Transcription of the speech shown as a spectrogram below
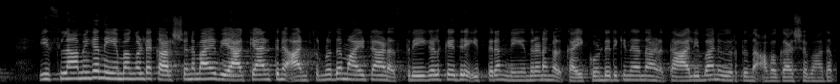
ഇസ്ലാമിക നിയമങ്ങളുടെ കർശനമായ വ്യാഖ്യാനത്തിന് അനുസൃതമായിട്ടാണ് സ്ത്രീകൾക്കെതിരെ ഇത്തരം നിയന്ത്രണങ്ങൾ കൈക്കൊണ്ടിരിക്കുന്നതെന്നാണ് താലിബാൻ ഉയർത്തുന്ന അവകാശവാദം.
